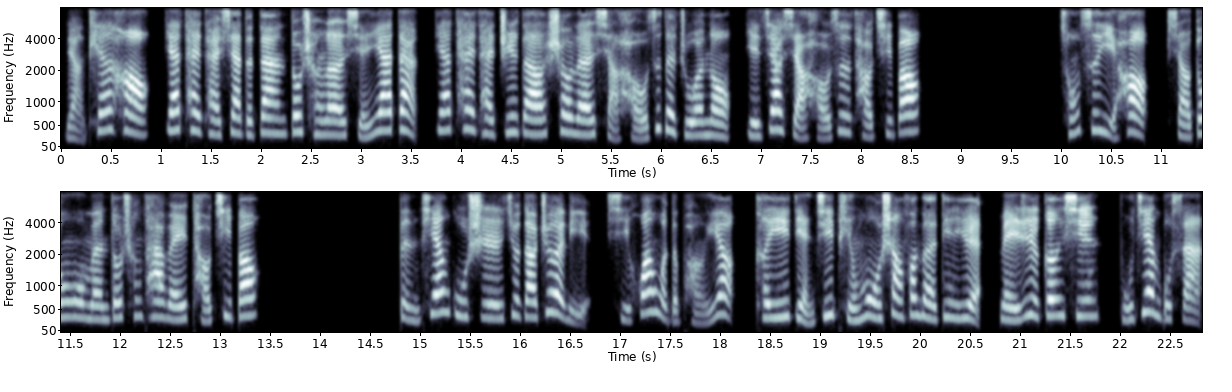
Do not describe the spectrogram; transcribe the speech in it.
两天后，鸭太太下的蛋都成了咸鸭蛋。鸭太太知道受了小猴子的捉弄，也叫小猴子淘气包。从此以后，小动物们都称它为淘气包。本篇故事就到这里，喜欢我的朋友可以点击屏幕上方的订阅，每日更新，不见不散。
